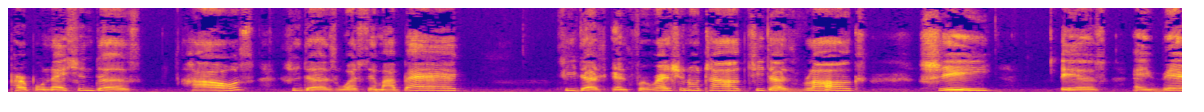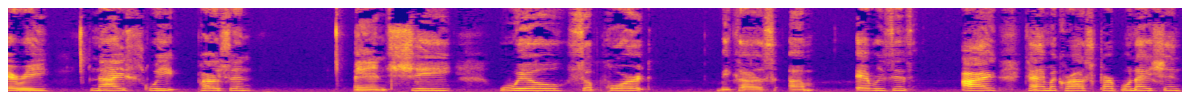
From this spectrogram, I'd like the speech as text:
Purple Nation does hauls. She does what's in my bag. She does inspirational talk. She does vlogs. She is a very nice, sweet person. And she will support because um, ever since I came across Purple Nation,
